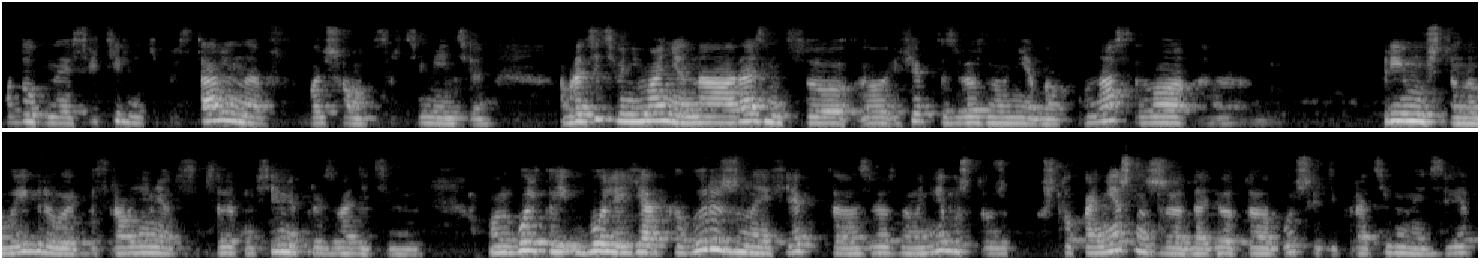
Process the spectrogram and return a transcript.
подобные светильники представлены в большом ассортименте. Обратите внимание на разницу э, эффекта звездного неба. У нас оно э, преимущественно выигрывает по сравнению с абсолютно всеми производителями он более, более ярко выраженный эффект э, звездного неба, что, что, конечно же, дает э, больше декоративный цвет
